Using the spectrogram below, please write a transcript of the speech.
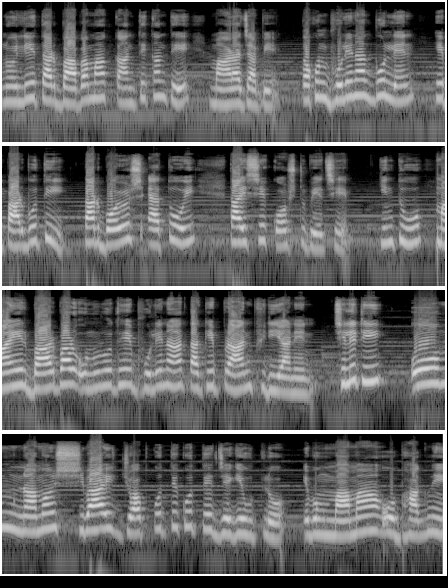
নইলে তার বাবা মা কাঁদতে কাঁদতে মারা যাবে। তখন ভোলেনাথ বললেন, হে পার্বতী, তার বয়স এতই, তাই সে কষ্ট পেয়েছে। কিন্তু মায়ের বারবার অনুরোধে ভোলেনাথ তাকে প্রাণ ফিরিয়ে আনেন। ছেলেটি ওম নম শিবায় জপ করতে করতে জেগে উঠল এবং মামা ও ভাগ্নে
